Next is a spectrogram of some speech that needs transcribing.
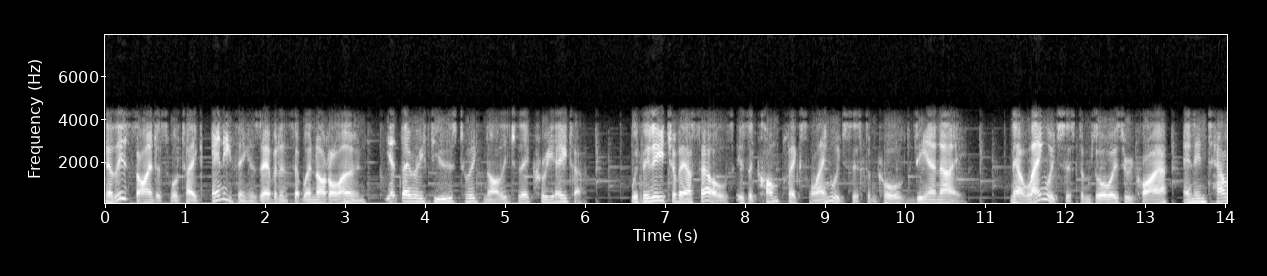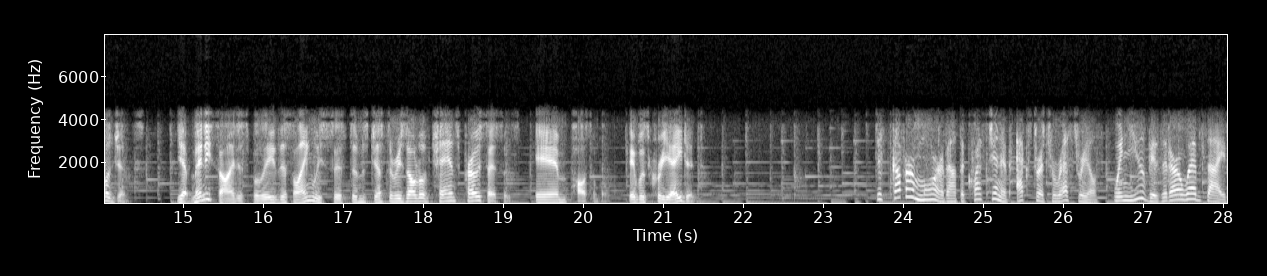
Now, these scientists will take anything as evidence that we're not alone, yet they refuse to acknowledge their creator. Within each of our cells is a complex language system called DNA. Now, language systems always require an intelligence. Yet many scientists believe this language system is just the result of chance processes. Impossible. It was created. Discover more about the question of extraterrestrials when you visit our website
